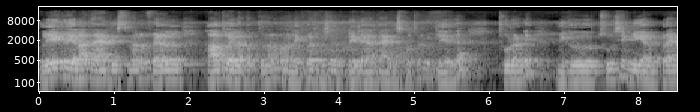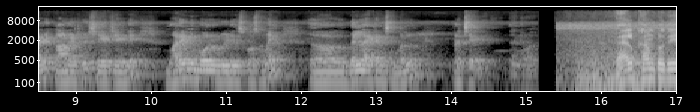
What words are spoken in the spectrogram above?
ప్లేట్లు ఎలా తయారు చేస్తున్నారు ఫెడల్ కాల్తో ఎలా తొక్కుతున్నారో మన లెగ్ ప్రెస్ మిషన్ ప్లేట్లు ఎలా తయారు చేసుకోవచ్చో మీకు క్లియర్గా చూడండి. మీకు చూసి మీ అభిప్రాయాన్ని కామెంట్ని షేర్ చేయండి. మరిన్ని మోర్ వీడియోస్ కోసమే బెల్ ఐకాన్ సింబల్ ప్రెస్ చేయండి. ధన్యవాదాలు. Welcome to the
